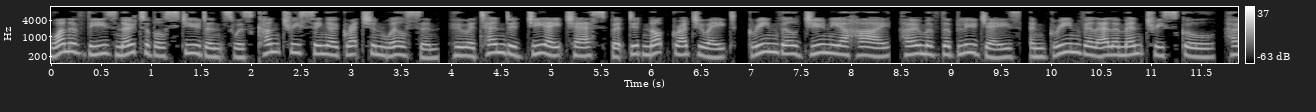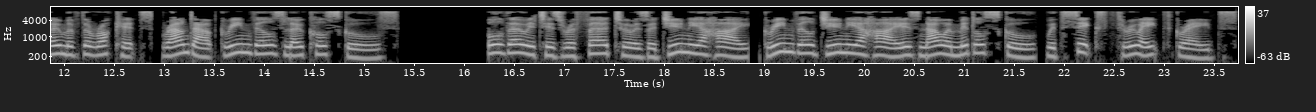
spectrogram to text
One of these notable students was country singer Gretchen Wilson, who attended GHS but did not graduate, Greenville Junior High, home of the Blue Jays, and Greenville Elementary School, home of the Rockets, round out Greenville's local schools. Although it is referred to as a junior high, Greenville Junior High is now a middle school, with 6th through 8th grades.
